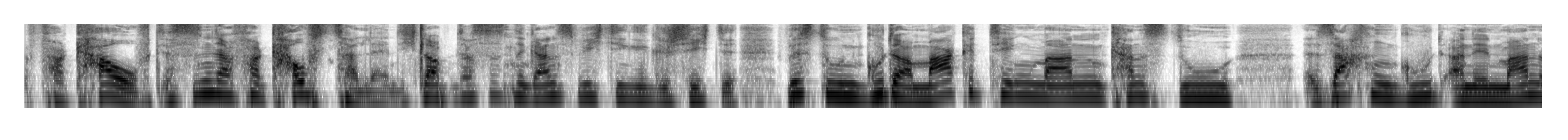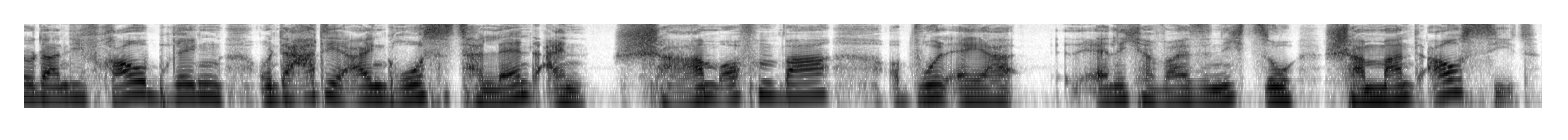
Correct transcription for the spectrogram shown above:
verkauft. Es sind ja Verkaufstalent. Ich glaube, das ist eine ganz wichtige Geschichte. Bist du ein guter Marketingmann, kannst du Sachen gut an den Mann oder an die Frau bringen. Und da hat er ein großes Talent, ein Charme offenbar, obwohl er ja ehrlicherweise nicht so charmant aussieht.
